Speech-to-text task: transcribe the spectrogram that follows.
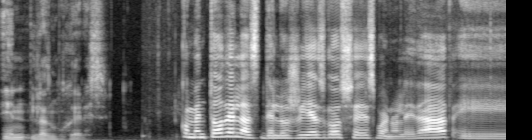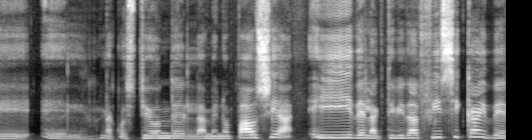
en las mujeres comentó de las de los riesgos es bueno la edad, eh, la cuestión de la menopausia y de la actividad física y de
